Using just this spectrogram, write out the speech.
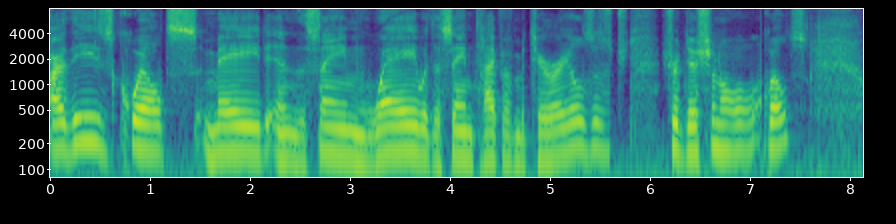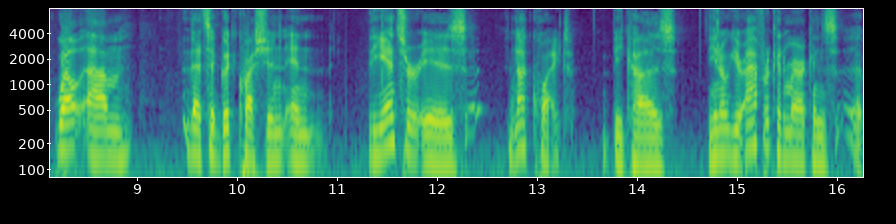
are these quilts made in the same way with the same type of materials as tr- traditional quilts? Well, um, that's a good question, and the answer is not quite, because you know your African Americans uh,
